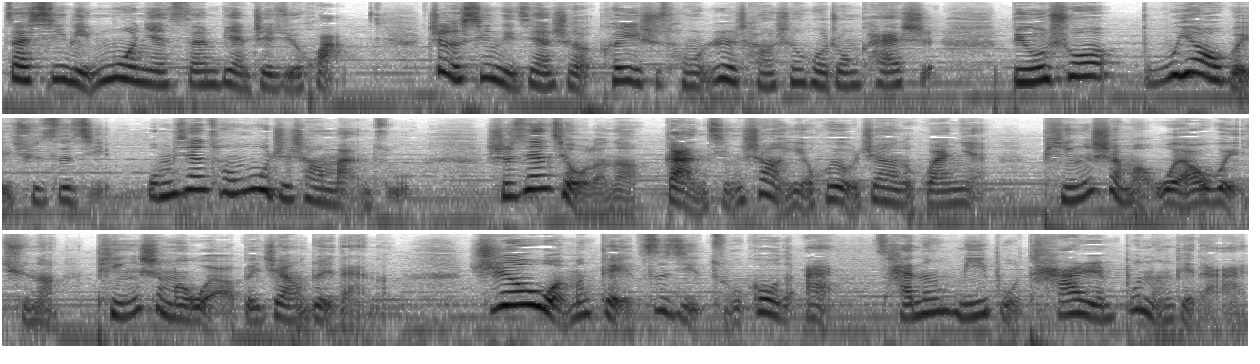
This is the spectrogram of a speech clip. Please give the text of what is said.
在心里默念三遍这句话。这个心理建设可以是从日常生活中开始，比如说不要委屈自己，我们先从物质上满足。时间久了呢，感情上也会有这样的观念：凭什么我要委屈呢？凭什么我要被这样对待呢？只有我们给自己足够的爱，才能弥补他人不能给的爱。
